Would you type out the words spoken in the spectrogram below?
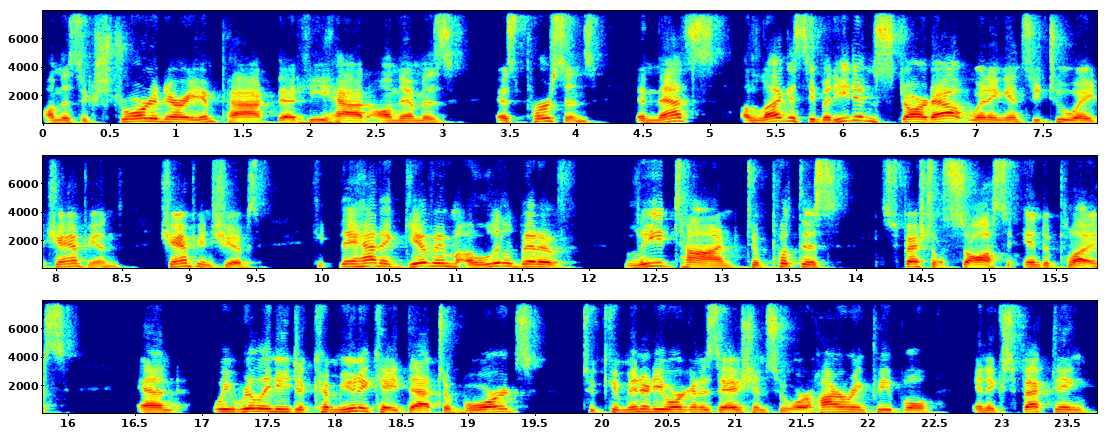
on this extraordinary impact that he had on them as, as persons. And that's a legacy, but he didn't start out winning NC2A champions, championships. He, they had to give him a little bit of lead time to put this special sauce into place. And we really need to communicate that to boards, to community organizations who are hiring people, and expecting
